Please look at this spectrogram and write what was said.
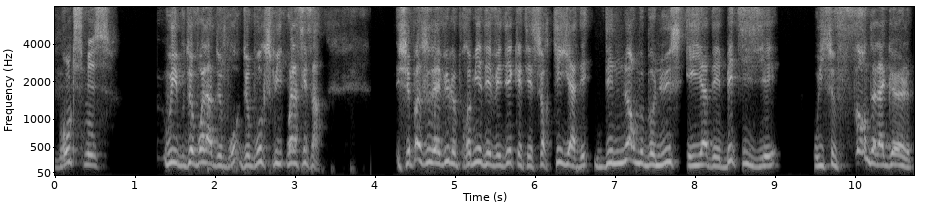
Brooke Smith. Oui, de, voilà, de, Bro- de Brooke Smith. Voilà, c'est ça. Je ne sais pas si vous avez vu le premier DVD qui était sorti. Il y a d'énormes bonus et il y a des bêtisiers où ils se fendent la gueule,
